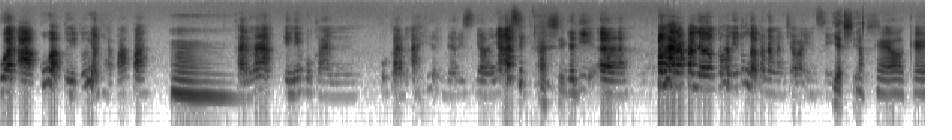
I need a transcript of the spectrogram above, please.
buat aku waktu itu yang nggak apa-apa Hmm. karena ini bukan bukan akhir dari segalanya asik Asik. jadi eh, pengharapan dalam Tuhan itu nggak pernah ngecewain sih Yes, yes. Oke, oke.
